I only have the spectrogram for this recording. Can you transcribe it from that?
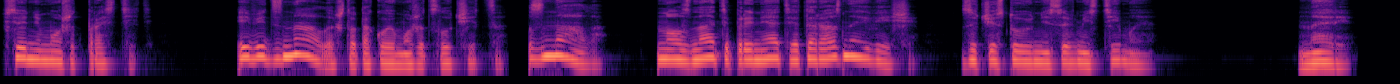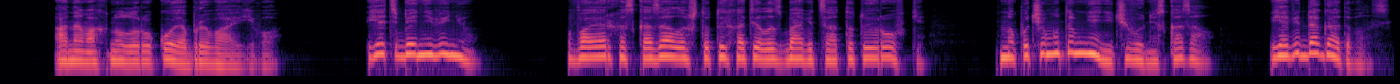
все не может простить. И ведь знала, что такое может случиться. Знала. Но знать и принять — это разные вещи, зачастую несовместимые. «Нэри». Она махнула рукой, обрывая его. «Я тебя не виню. Ваэрха сказала, что ты хотел избавиться от татуировки, но почему ты мне ничего не сказал? Я ведь догадывалась.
